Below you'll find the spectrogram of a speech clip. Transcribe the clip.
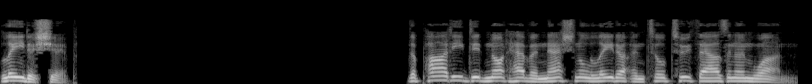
Leadership The party did not have a national leader until 2001.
